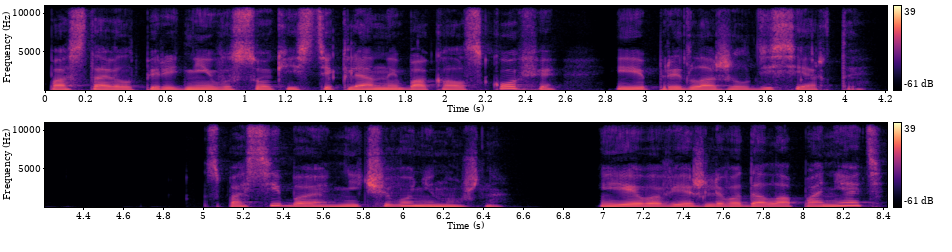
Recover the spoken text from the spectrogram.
поставил перед ней высокий стеклянный бокал с кофе и предложил десерты. «Спасибо, ничего не нужно». Ева вежливо дала понять,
